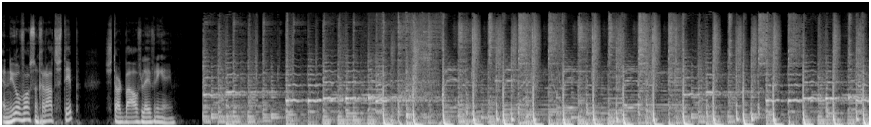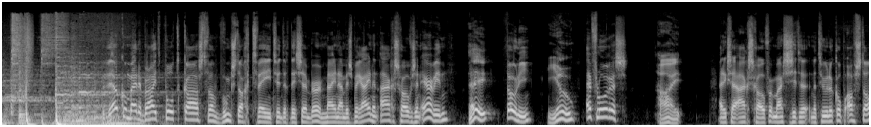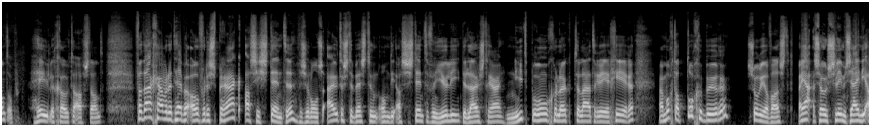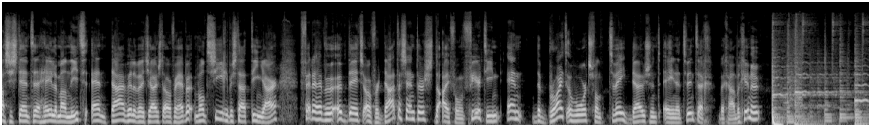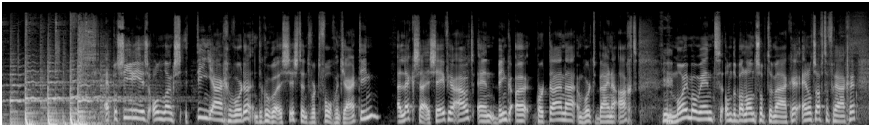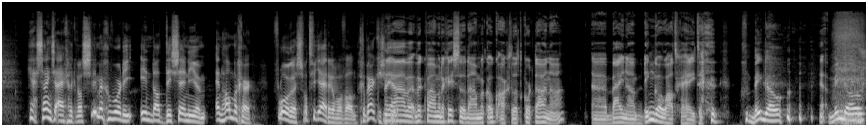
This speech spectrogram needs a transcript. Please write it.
En nu alvast een gratis tip. Start bij aflevering 1. Welkom bij de Bright Podcast van woensdag 22 december. Mijn naam is Marijn en aangeschoven zijn Erwin, Hey. Tony Yo. en Floris. Hi. En ik zei aangeschoven, maar ze zitten natuurlijk op afstand, op hele grote afstand. Vandaag gaan we het hebben over de spraakassistenten. We zullen ons uiterste best doen om die assistenten van jullie, de luisteraar, niet per ongeluk te laten reageren. Maar mocht dat toch gebeuren, sorry alvast. Maar ja, zo slim zijn die assistenten helemaal niet. En daar willen we het juist over hebben, want Siri bestaat 10 jaar. Verder hebben we updates over datacenters, de iPhone 14 en de Bright Awards van 2021. We gaan beginnen. Apple Siri is onlangs 10 jaar geworden. De Google Assistant wordt volgend jaar 10. Alexa is 7 jaar oud en Bing, eh, Cortana wordt bijna 8. Een mooi moment om de balans op te maken en ons af te vragen... Ja, zijn ze eigenlijk wel slimmer geworden in dat decennium en handiger? Floris, wat vind jij er allemaal van? Gebruik je ze Nou ja, we, we kwamen er gisteren namelijk ook achter dat Cortana eh, bijna Bingo had geheten. Bingo. ja, Bingo.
